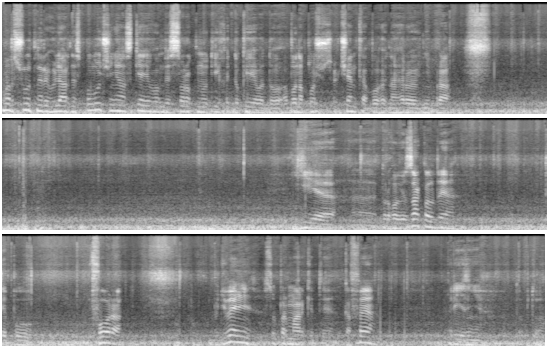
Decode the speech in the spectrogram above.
Маршрутне регулярне сполучення з Києвом, десь 40 минут їхати до Києва до, або на площу Шевченка, або на Героїв Дніпра. Є е, торгові заклади, типу фора, будівельні супермаркети, кафе різні. Тобто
